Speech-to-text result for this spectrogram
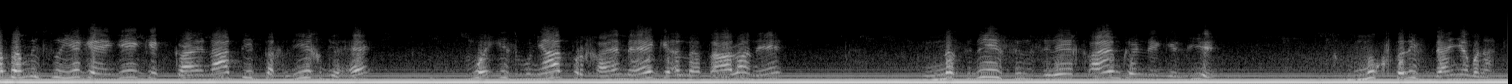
اب ہم اس کو یہ کہیں گے کہ کائناتی تخلیق جو ہے، وہ اس بنیاد پر قائم ہے کہ اللہ تعالیٰ نے نسلی سلسلے قائم کرنے کے لیے مختلف ڈائیاں بناتی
